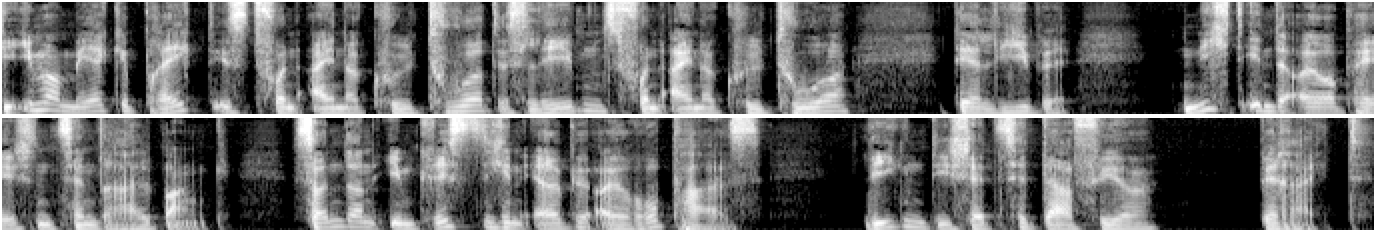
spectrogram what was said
die immer mehr geprägt ist von einer Kultur des Lebens, von einer Kultur der Liebe. Nicht in der Europäischen Zentralbank, sondern im christlichen Erbe Europas liegen die Schätze dafür bereit.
